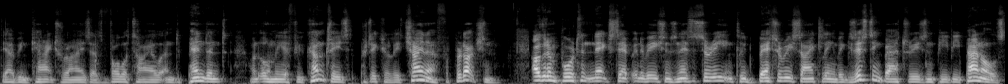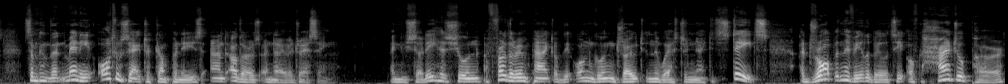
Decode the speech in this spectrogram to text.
They have been characterised as volatile and dependent on only a few countries, particularly China, for production. Other important next step innovations necessary include better recycling of existing batteries and PV panels, something that many auto sector companies and others are now addressing. A new study has shown a further impact of the ongoing drought in the western United States, a drop in the availability of hydropower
